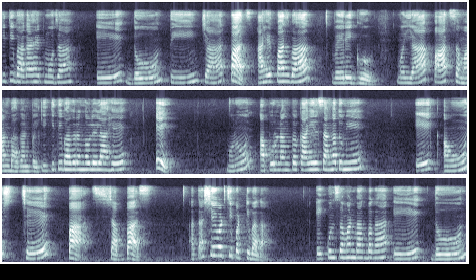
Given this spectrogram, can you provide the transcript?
किती भाग आहेत मोजा? एक दोन तीन चार पाच. आहेत पाच भाग? व्हेरी गुड मग या पाच समान भागांपैकी किती भाग रंगवलेला आहे? एक म्हणून अपूर्णांक काय येईल सांगा तुम्ही? एक अंश छेद पाच. शाब्बास. आता शेवटची पट्टी बघा. एकूण समान भाग बघा. एक दोन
